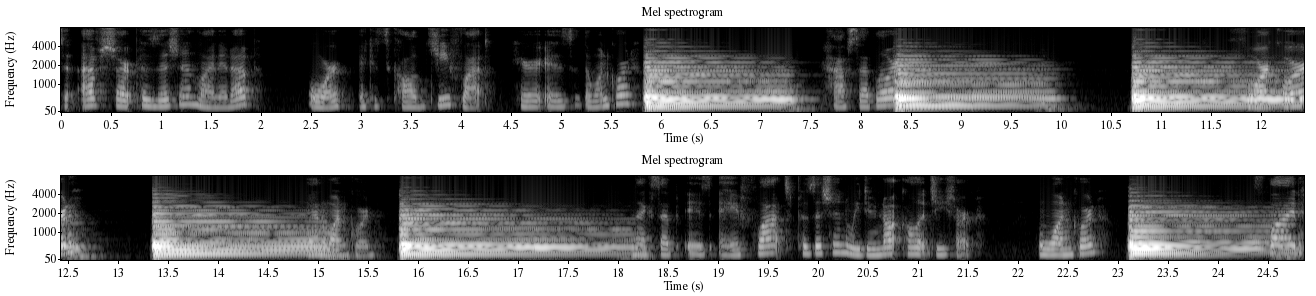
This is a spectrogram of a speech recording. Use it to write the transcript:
To F sharp position, line it up, or it's called G flat. Here is the one chord, half step lower, four chord, and one chord. Next up is A flat position. We do not call it G sharp. One chord, slide,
